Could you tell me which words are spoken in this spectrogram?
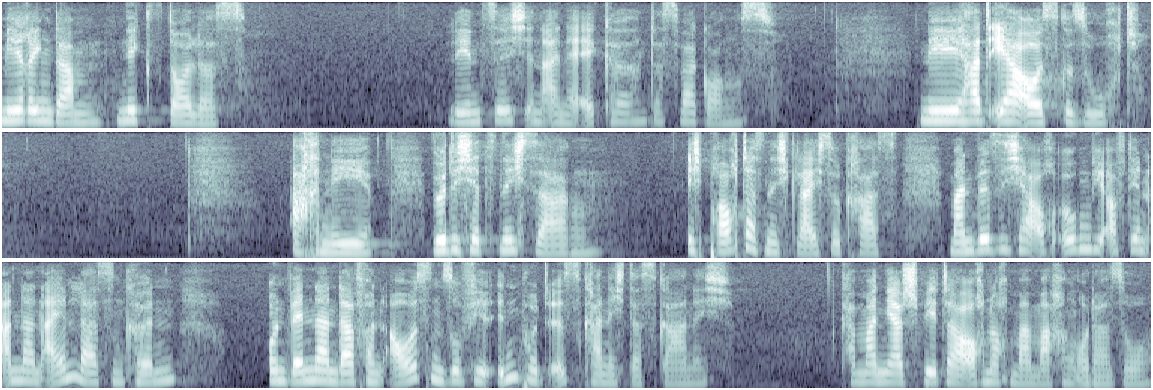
Mehringdamm, nix Dolles. Lehnt sich in eine Ecke des Waggons. Nee, hat er ausgesucht. Ach nee, würde ich jetzt nicht sagen. Ich brauche das nicht gleich so krass. Man will sich ja auch irgendwie auf den anderen einlassen können. Und wenn dann da von außen so viel Input ist, kann ich das gar nicht. Kann man ja später auch noch mal machen oder so.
